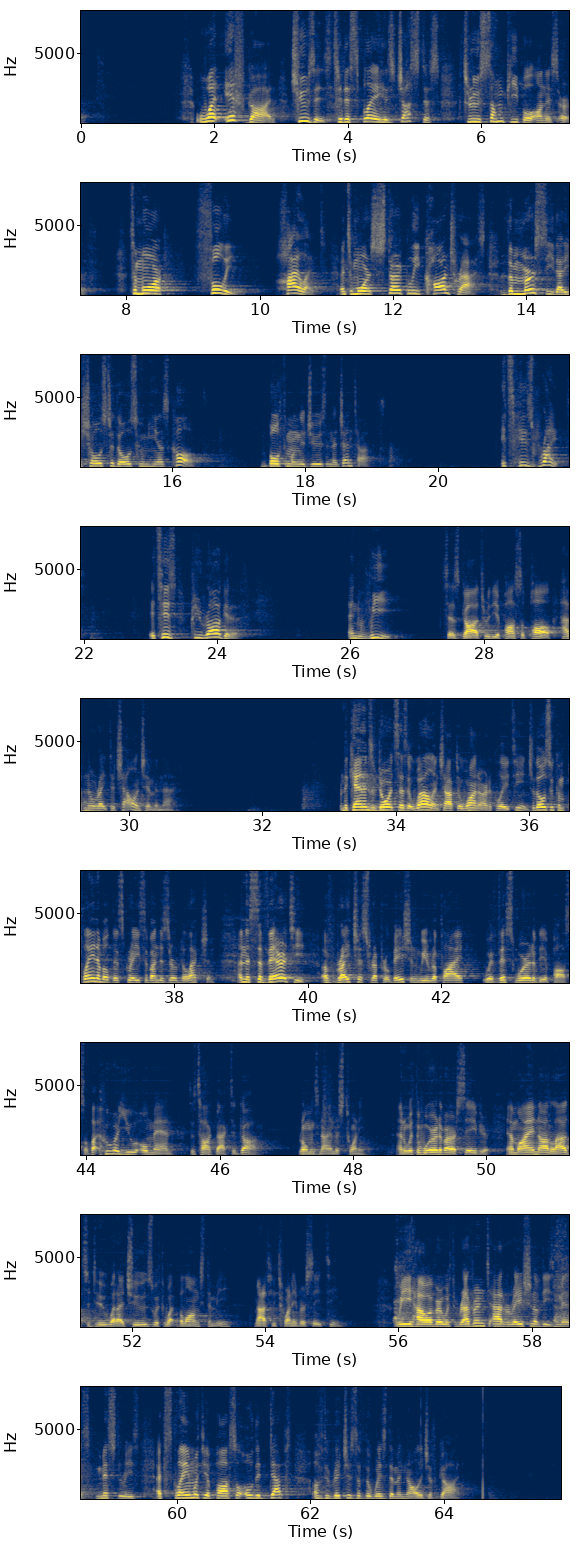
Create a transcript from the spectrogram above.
What if God chooses to display his justice through some people on this earth, to more fully highlight and to more starkly contrast the mercy that he shows to those whom he has called, both among the Jews and the Gentiles. It's his right, it's his prerogative. And we, says God through the Apostle Paul, have no right to challenge him in that. The Canons of Dort says it well in chapter 1, article 18. To those who complain about this grace of undeserved election and the severity of righteous reprobation, we reply with this word of the apostle But who are you, O man, to talk back to God? Romans 9, verse 20. And with the word of our Savior, Am I not allowed to do what I choose with what belongs to me? Matthew 20, verse 18. We, however, with reverent adoration of these mysteries, exclaim with the apostle, Oh, the depth of the riches of the wisdom and knowledge of God!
